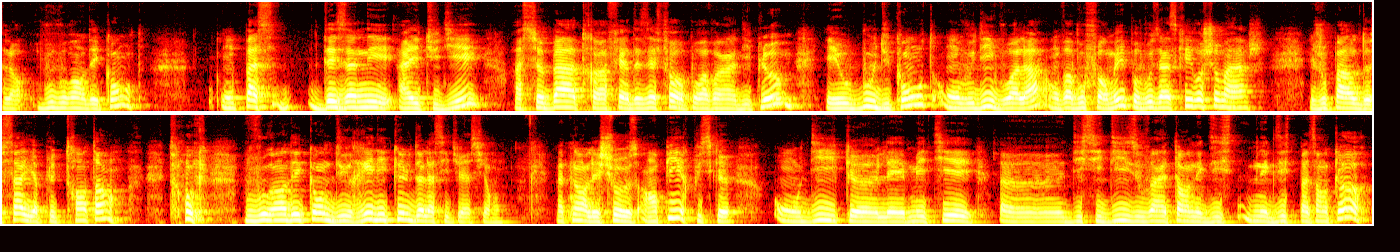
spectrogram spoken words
Alors vous vous rendez compte on passe des années à étudier, à se battre, à faire des efforts pour avoir un diplôme et au bout du compte on vous dit voilà on va vous former pour vous inscrire au chômage. Et je vous parle de ça il y a plus de 30 ans donc vous vous rendez compte du ridicule de la situation. Maintenant les choses empirent puisque on dit que les métiers euh, d'ici 10 ou 20 ans n'existent pas encore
